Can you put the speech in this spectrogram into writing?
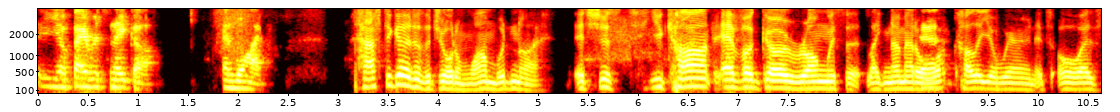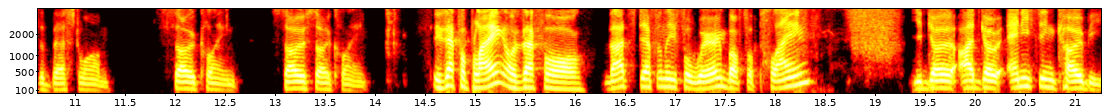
your favorite sneaker and why? have to go to the Jordan One, wouldn't I? It's just you can't ever go wrong with it. Like no matter Yeah. what color you're wearing, it's always the best one. So clean, so so clean. Is that for playing or is that for? That's definitely for wearing, but for playing, you'd go. I'd go anything Kobe.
